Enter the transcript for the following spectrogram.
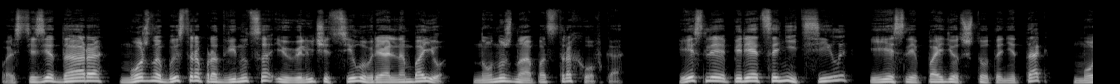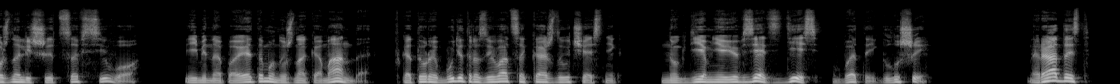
По стезе дара можно быстро продвинуться и увеличить силу в реальном бою, но нужна подстраховка. Если переоценить силы, и если пойдет что-то не так, можно лишиться всего. Именно поэтому нужна команда, в которой будет развиваться каждый участник. Но где мне ее взять здесь, в этой глуши? Радость,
